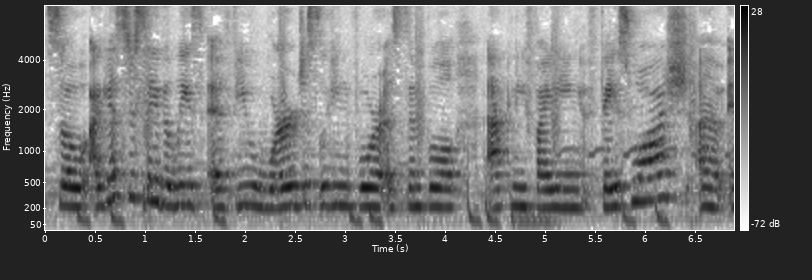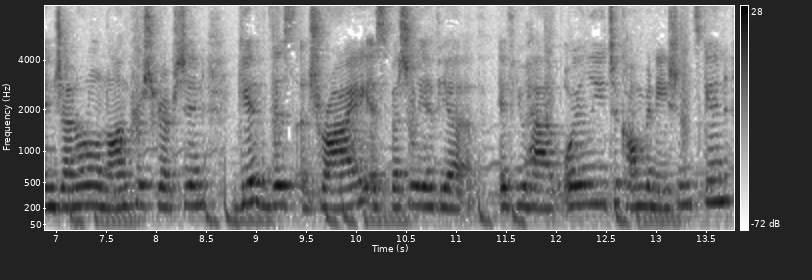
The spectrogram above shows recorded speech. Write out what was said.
So I guess to say the least, if you were just looking for a simple acne fighting face wash, uh, in general, non-prescription, give this a try, especially if you have, if you have oily to combination skin.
